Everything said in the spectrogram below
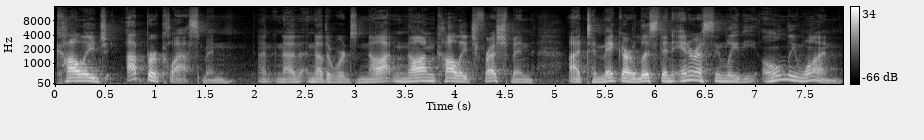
college upperclassman, in other words, not non college freshman, uh, to make our list. And interestingly, the only one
